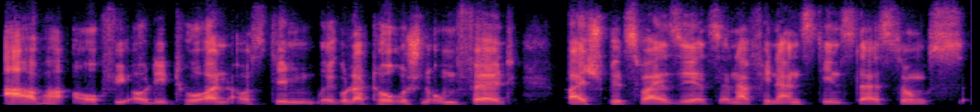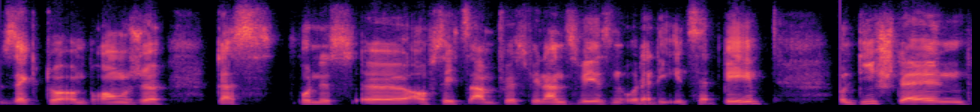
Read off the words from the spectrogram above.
aber auch wie Auditoren aus dem regulatorischen Umfeld, beispielsweise jetzt in der Finanzdienstleistungssektor und Branche, das Bundesaufsichtsamt fürs Finanzwesen oder die EZB. Und die stellen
